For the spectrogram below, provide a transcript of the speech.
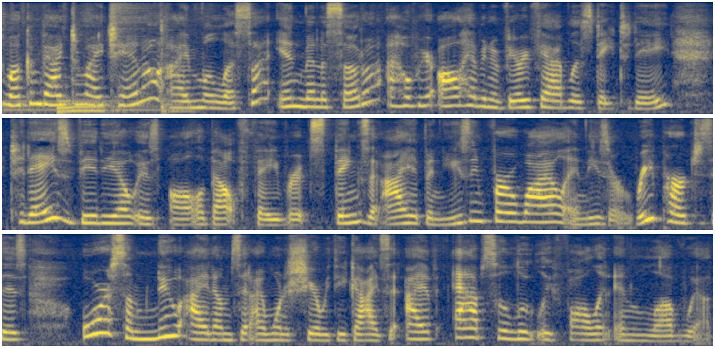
welcome back to my channel. I'm Melissa in Minnesota. I hope you're all having a very fabulous day today. Today's video is all about favorites, things that I have been using for a while and these are repurchases or some new items that I want to share with you guys that I have absolutely fallen in love with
